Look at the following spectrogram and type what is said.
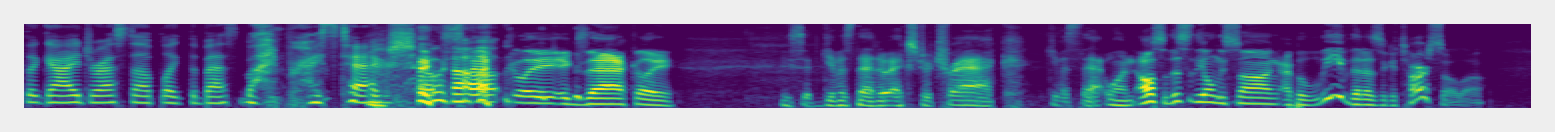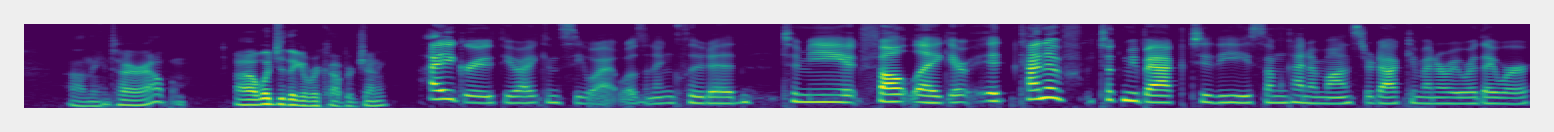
the guy dressed up like the Best Buy price tag showed up. exactly, exactly. He said, "Give us that extra track. Give us that one." Also, this is the only song I believe that has a guitar solo on the entire album. Uh, what'd you think of Recovered, Jenny? I agree with you. I can see why it wasn't included. To me, it felt like it, it kind of took me back to the some kind of monster documentary where they were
